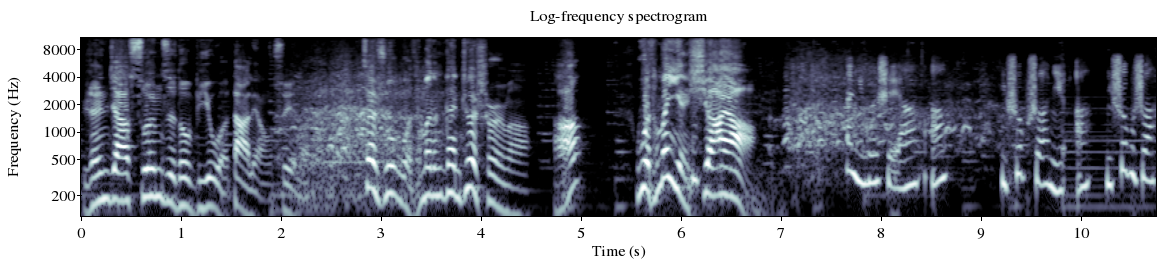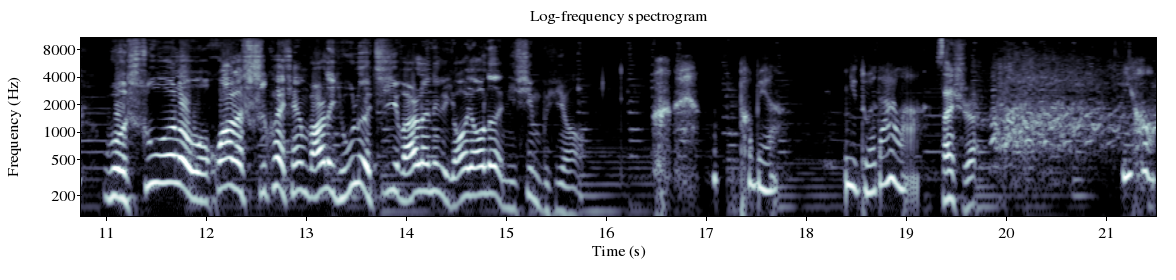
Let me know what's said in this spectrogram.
人家孙子都比我大两岁了。再说我他妈能干这事儿吗？啊！我他妈眼瞎呀！那你和谁呀？啊？你说不说你啊？你说不说？我说了，我花了十块钱玩了游乐机，玩了那个摇摇乐，你信不信？炮兵，你多大了？三十。哟，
